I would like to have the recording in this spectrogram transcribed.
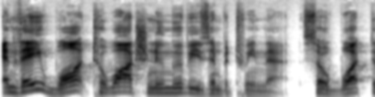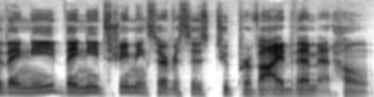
And they want to watch new movies in between that. So, what do they need? They need streaming services to provide them at home.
